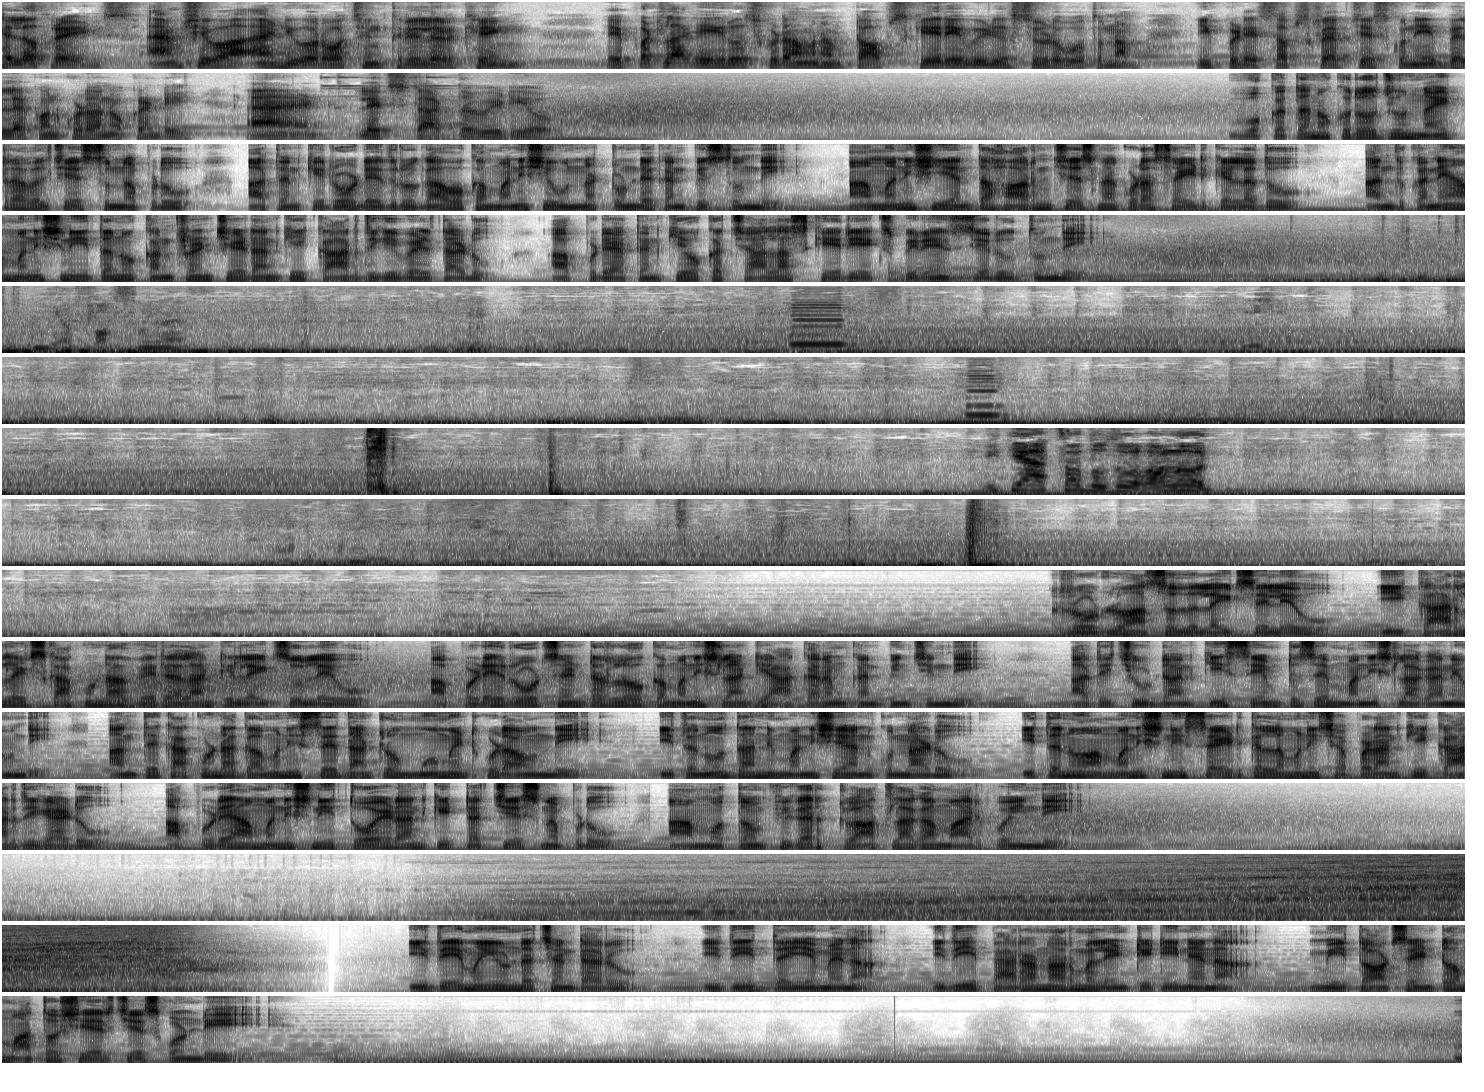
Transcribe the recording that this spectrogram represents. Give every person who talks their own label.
Speaker 1: Hello friends I'm Shiva and you are watching thriller king ఎప్పట్లాగే ఈరోజు కూడా మనం టాప్ స్కేరీ వీడియోస్ చూడబోతున్నాం. ఇప్పుడే సబ్స్క్రైబ్ చేసుకుని బెల్ ఐకాన్ కూడా నొక్కండి. And let start the video
Speaker 2: ఒకతను ఒకరోజు నైట్ ట్రావెల్ చేస్తున్నప్పుడు అతనికి రోడ్ ఎదురుగా ఒక మనిషి ఉన్నట్టుండే కనిపిస్తుంది. ఆ మనిషి ఎంత హార్న్ చేసినా కూడా సైడ్కి వెళ్ళదు అందుకనే ఆ మనిషిని ఇతను కన్ఫ్రంట్ చేయడానికి కార్ దిగి వెళ్తాడు. అప్పుడే అతనికి ఒక చాలా స్కేరీ ఎక్స్పీరియన్స్ జరుగుతుంది.
Speaker 3: faszom ez? Mit játszadozol, hallod?
Speaker 2: రోడ్లో అసలు లైట్సే లేవు. ఈ కార్ లైట్స్ కాకుండా వేరే ఎలాంటి లైట్స్ లేవు. అప్పుడే రోడ్ సెంటర్లో ఒక మనిషి లాంటి ఆకారం కనిపించింది. అది చూడ్డానికి సేమ్ టు సేమ్ మనిషి లాగానే ఉంది. అంతేకాకుండా గమనిస్తే దాంట్లో మూమెంట్ కూడా ఉంది. ఇతను దాన్ని మనిషి అనుకున్నాడు. ఇతను ఆ మనిషిని సైడ్ కెళ్ళమని చెప్పడానికి కార్ దిగాడు. అప్పుడే ఆ మనిషిని తోయడానికి టచ్ చేసినప్పుడు ఆ మొత్తం ఫిగర్ క్లాత్ లాగా మారిపోయింది. ఇదేమై ఉండొచ్చంటారు? ఇది దయ్యమేనా? ఇది పారానార్మల్ ఎంటిటీనేనా? మీ థాట్స్ ఏంటో మాతో షేర్ చేసుకోండి.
